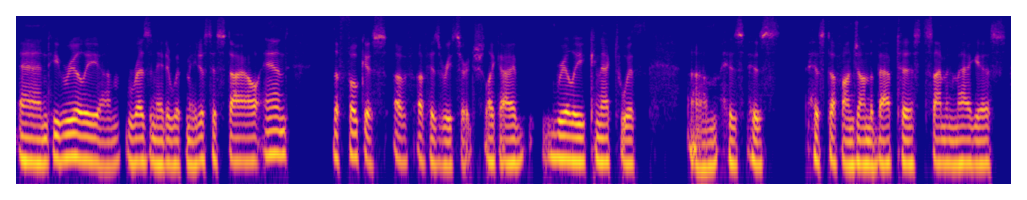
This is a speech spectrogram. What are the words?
and he really um, resonated with me. Just his style and the focus of of his research. Like I really connect with um, his his his stuff on John the Baptist, Simon Magus.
